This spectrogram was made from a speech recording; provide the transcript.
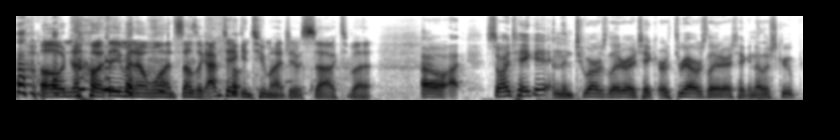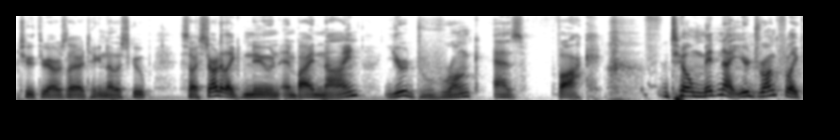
oh no, I thought you meant at once. I was like, I've taken too much. It sucked, but oh, I, so I take it, and then two hours later, I take, or three hours later, I take another scoop. Two, three hours later, I take another scoop. So I start at like noon, and by nine, you're drunk as fuck till midnight. You're drunk for like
